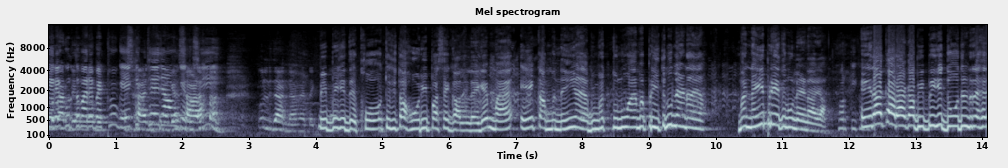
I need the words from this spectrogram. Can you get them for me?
ਡੇਰੇ ਗੁਰਦੁਆਰੇ ਬੈਠੋਗੇ? ਕਿੱਥੇ ਜਾਓਗੇ। ਤੁਸੀਂ? ਭੁੱਲ ਜਾਣਾ ਮੈਂ ਤਾਂ ਬੀਬੀ ਜੀ ਦੇਖੋ ਤੁਸੀਂ ਤਾਂ ਹੋਰੀ ਪਾਸੇ ਗੱਲ ਲੈ ਗਏ ਮੈਂ ਇਹ ਕੰਮ ਨਹੀਂ ਆਇਆ ਵੀ ਮੈਂ ਤੁਹਾਨੂੰ ਆਇਆ ਮੈਂ ਪ੍ਰੀਤ ਨੂੰ ਲੈਣ ਆਇਆ ਮੈਂ ਨਹੀਂ ਪ੍ਰੀਤ ਨੂੰ ਲੈਣ ਆਇਆ। ਹੋਰ ਕੀ ਕੰਮ? ਇਹਦਾ ਘਰ ਆਗਾ ਬੀਬੀ ਜੀ 2 ਦਿਨ ਰਹੇ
